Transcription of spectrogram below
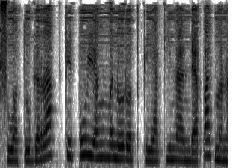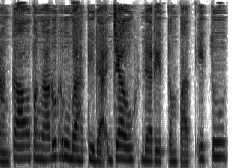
suatu gerak tipu yang menurut keyakinan dapat menangkal pengaruh rubah tidak jauh dari tempat itu,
